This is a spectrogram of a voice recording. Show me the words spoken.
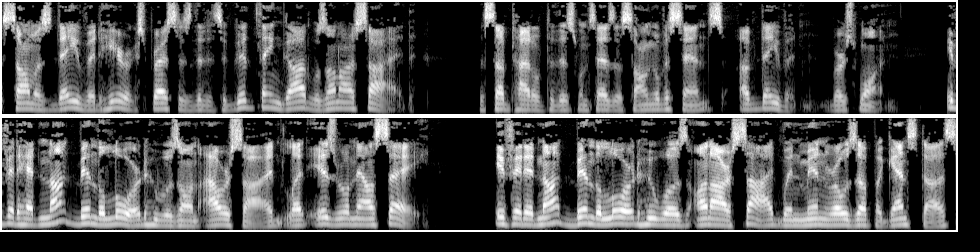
psalmist David here expresses that it's a good thing God was on our side. The subtitle to this one says, A Song of Ascents of David, verse 1. If it had not been the Lord who was on our side, let Israel now say, If it had not been the Lord who was on our side when men rose up against us,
